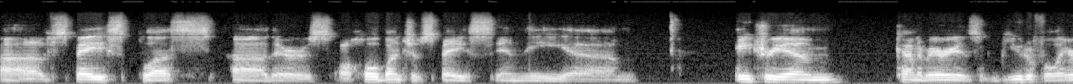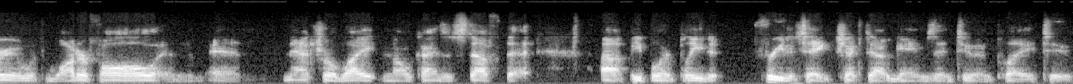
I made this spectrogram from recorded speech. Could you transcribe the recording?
of space, plus uh, there's a whole bunch of space in the um, atrium kind of area. It's a beautiful area with waterfall and, and natural light and all kinds of stuff that uh, people are free to take checked out games into and play too.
